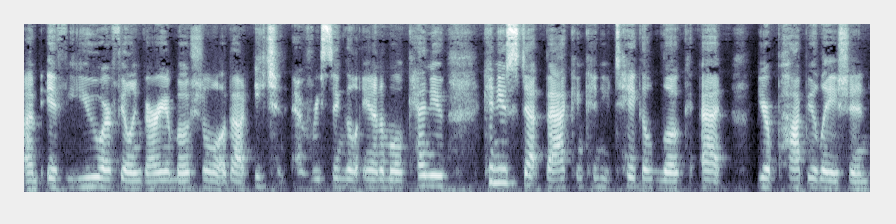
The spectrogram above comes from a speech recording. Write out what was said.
Um, if you are feeling very emotional about each and every single animal, can you can you step back and can you take a look at your population?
